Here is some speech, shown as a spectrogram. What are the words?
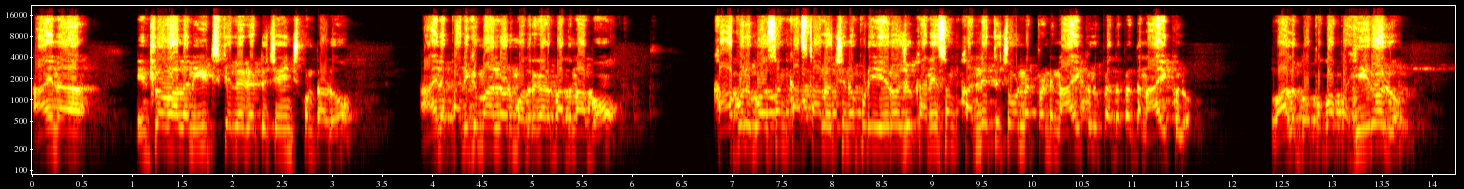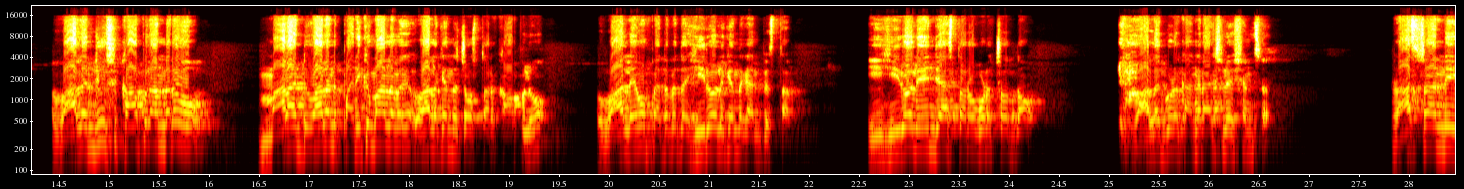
ఆయన ఇంట్లో వాళ్ళని ఈడ్చుకెళ్ళేటట్టు చేయించుకుంటాడు ఆయన పనికి మాలినాడు ముద్రగడ పద్మనాభం. కాపుల కోసం కష్టాలు వచ్చినప్పుడు ఏ రోజు కనీసం కన్నెత్తి చూడనటువంటి నాయకులు పెద్ద పెద్ద నాయకులు వాళ్ళు గొప్ప గొప్ప హీరోలు వాళ్ళని చూసి కాపులందరూ మాలాంటి వాళ్ళని పనికి మాల వాళ్ళ కింద చూస్తారు కాపులు. వాళ్ళేమో పెద్ద పెద్ద హీరోల కింద కనిపిస్తారు. ఈ హీరోలు ఏం చేస్తారో కూడా చూద్దాం. వాళ్ళకు కూడా కంగ్రాచులేషన్స్ రాష్ట్రాన్ని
